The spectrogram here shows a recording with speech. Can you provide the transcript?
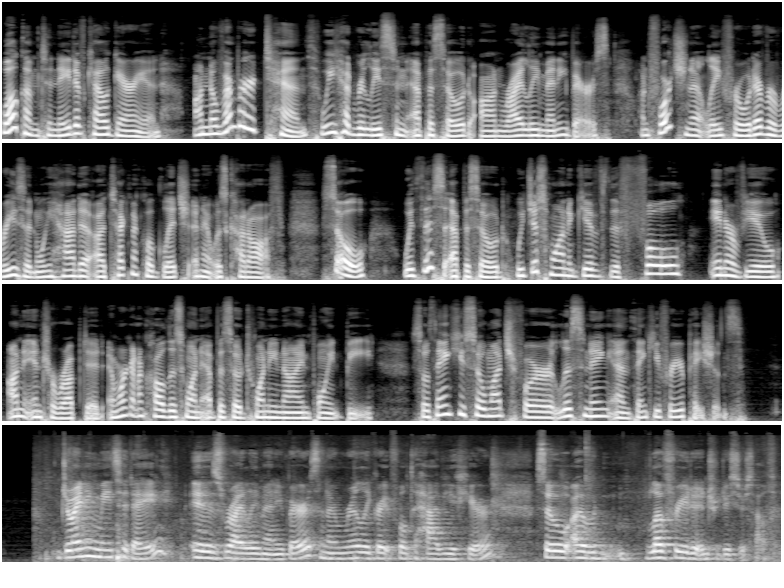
Welcome to Native Calgarian. On November 10th, we had released an episode on Riley Many Bears. Unfortunately, for whatever reason, we had a, a technical glitch and it was cut off. So, with this episode, we just want to give the full interview uninterrupted, and we're going to call this one episode 29.b. So, thank you so much for listening and thank you for your patience. Joining me today is Riley Many Bears, and I'm really grateful to have you here. So I would love for you to introduce yourself.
